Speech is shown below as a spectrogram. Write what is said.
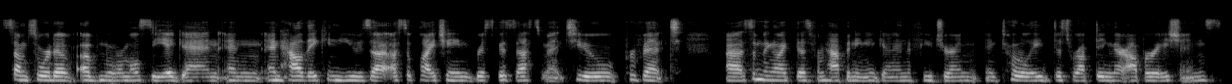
some sort of of normalcy again and and how they can use a, a supply chain risk assessment to prevent uh, something like this from happening again in the future and, and totally disrupting their operations.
